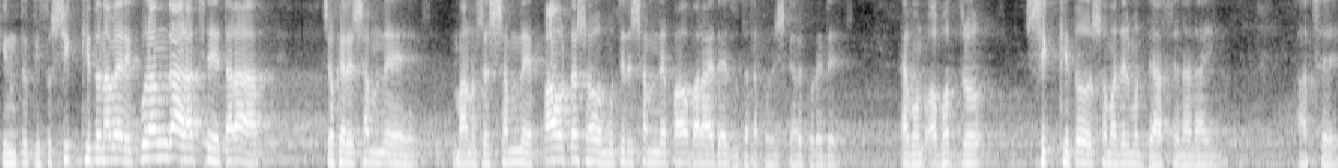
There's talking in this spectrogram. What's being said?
কিন্তু কিছু শিক্ষিত নামের কুলাঙ্গার আছে তারা। চোখের সামনে, মানুষের সামনে পাওটা সহ মুচির সামনে পাও বাড়ায় দেয়, জুতাটা পরিষ্কার করে দেয়। এমন অভদ্র, শিক্ষিত সমাজের মধ্যে আছে না নাই? আছে।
